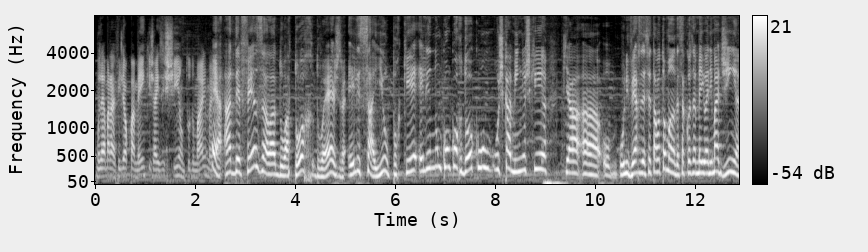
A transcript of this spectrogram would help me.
Mulher Maravilha e Aquaman, que já existiam tudo mais, mas. É, a defesa lá do ator, do Ezra, ele saiu porque ele não concordou com os caminhos que, que a, a- o universo DC tava tomando. Essa coisa meio animadinha,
